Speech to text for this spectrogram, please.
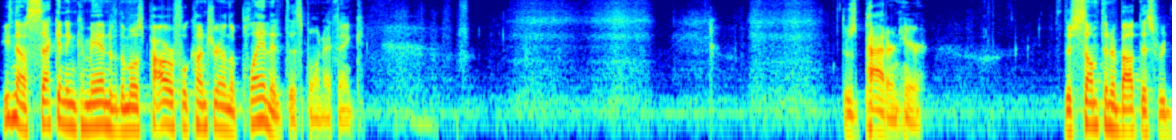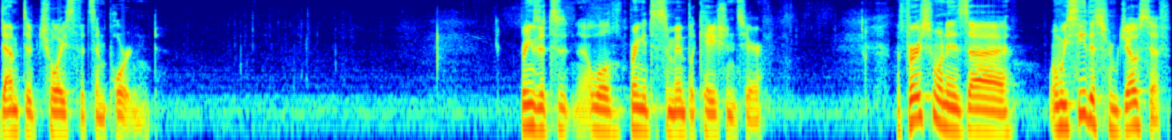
He's now second in command of the most powerful country on the planet at this point, I think. There's a pattern here. There's something about this redemptive choice that's important. Brings it to, we'll bring it to some implications here. The first one is uh, when we see this from Joseph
